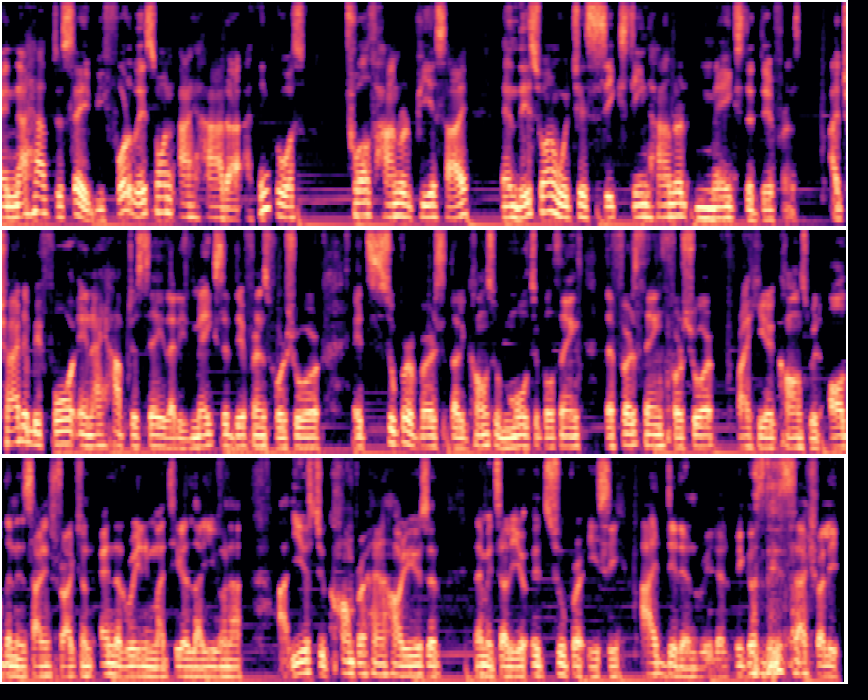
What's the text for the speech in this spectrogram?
And I have to say, before this one, I had, a, I think it was 1200 PSI and this one, which is 1600 makes the difference. I tried it before and I have to say that it makes a difference for sure. It's super versatile. It comes with multiple things. The first thing for sure right here comes with all the necessary instructions and the reading material that you're gonna uh, use to comprehend how to use it. Let me tell you, it's super easy. I didn't read it because this is actually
